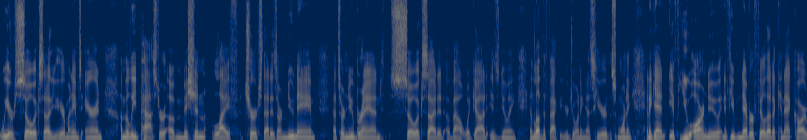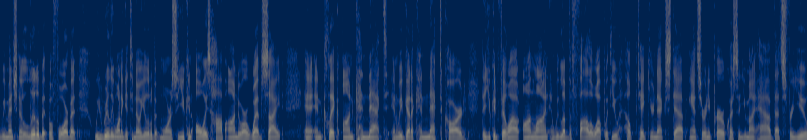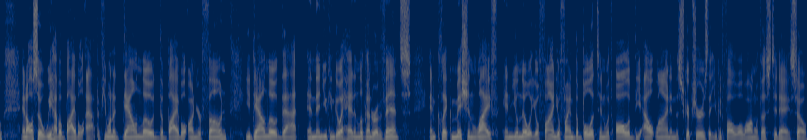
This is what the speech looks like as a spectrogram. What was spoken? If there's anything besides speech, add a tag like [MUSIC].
We are so excited you're here. My name is Aaron. I'm the lead pastor of Mission Life Church. That is our new name, that's our new brand. So excited about what God is doing and love the fact that you're joining us here this morning. And again, if you are new and if you've never filled out a Connect card, we mentioned it a little bit before, but we really want to get to know you a little bit more. So you can always hop onto our website and, and click on Connect. And we've got a Connect card that you can fill out online. And we'd love to follow up with you, help take your next step answer any prayer requests that you might have. That's for you. And also, we have a Bible app. If you want to download the Bible on your phone, you download that, and then you can go ahead and look under events and click Mission Life, and you'll know what you'll find. You'll find the bulletin with all of the outline and the scriptures that you can follow along with us today. So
